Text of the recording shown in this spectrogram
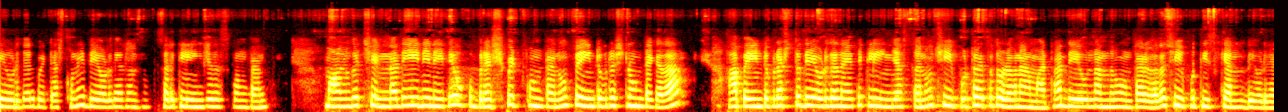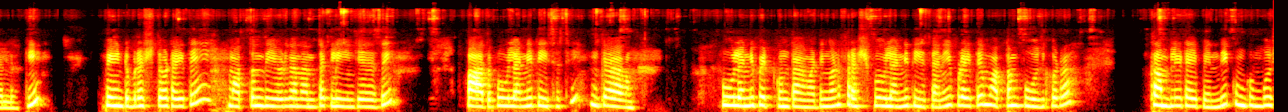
దేవుడి దగ్గర పెట్టేసుకుని దేవుడి దగ్గర ఒకసారి క్లీన్ చేసుకుంటాను మామూలుగా చిన్నది నేనైతే ఒక బ్రష్ పెట్టుకుంటాను. పెయింట్ బ్రష్లు ఉంటాయి కదా ఆ పెయింట్ బ్రష్తో దేవుడి గది అయితే క్లీన్ చేస్తాను. చీపురుతో అయితే తొడగను అనమాట దేవుళ్ళు అందరూ ఉంటారు కదా చీపురు తీసుకెళ్ళను దేవుడి గదిలోకి. పెయింట్ బ్రష్ తోటి అయితే మొత్తం దేవుడి గది అంతా క్లీన్ చేసి పాత పువ్వులన్నీ తీసేసి ఇంకా పూలన్నీ పెట్టుకుంటాను అనమాట ఇంకా ఫ్రెష్ పువ్వులన్నీ తీసాను. ఇప్పుడైతే మొత్తం పూజ కూడా కంప్లీట్ అయిపోయింది. కుంకుమ పూజ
